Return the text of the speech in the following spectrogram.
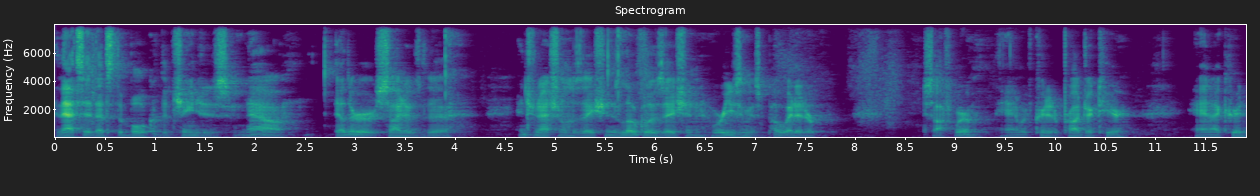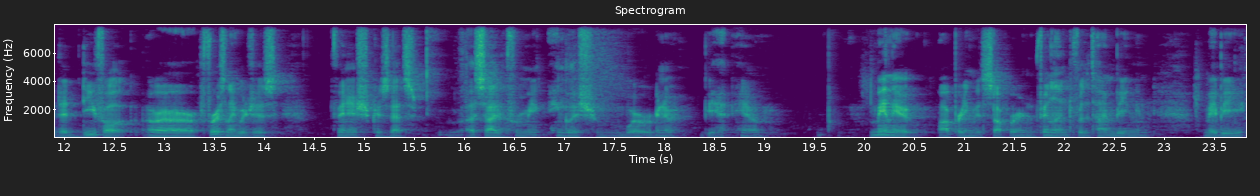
And that's it. That's the bulk of the changes. Now, the other side of the internationalization is localization. We're using this POEditor software and we've created a project here and I created a default or first language is Finnish because that's aside from English where we're going to be you know mainly operating this software in Finland for the time being and maybe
